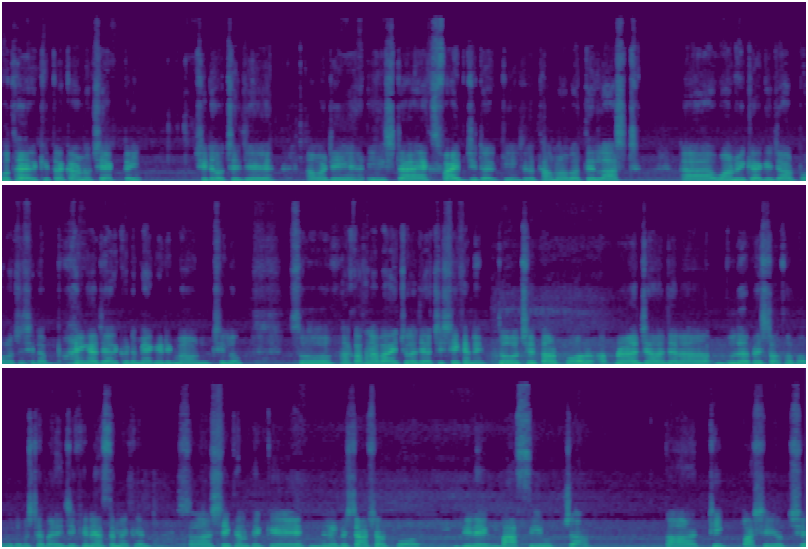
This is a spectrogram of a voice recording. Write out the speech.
কোথায় আর কি তার কারণ হচ্ছে একটাই। সেটা হচ্ছে যে আমার যে ইনস্টা এক্স ফাইভ জিটা আর কি সেটা থামরাবাদে লাস্ট ওয়ান উইক আগে যাওয়ার পর হচ্ছে সেটা ভাঙা যায় আর কি ম্যাগনেটিক মাউন্ট ছিল। সো আর কথা না বাড়াই চলে যায় হচ্ছে সেখানে। তো হচ্ছে তারপর আপনারা যারা যারা বুদাপেস্ট অথবা বুদাপেস্টের বাইরে যেখানে আসেন না কেন সেখান থেকে বুদাপেস্টে আসার পর ডিরেক্ট বাসি উচ্চা, তার ঠিক পাশে হচ্ছে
